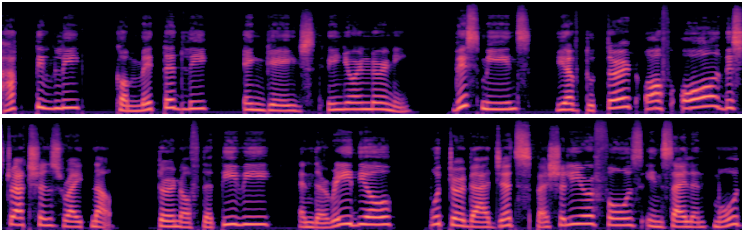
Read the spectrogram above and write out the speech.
actively, committedly engaged in your learning. This means you have to turn off all distractions right now. Turn off the TV and the radio, put your gadgets, especially your phones, in silent mode,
